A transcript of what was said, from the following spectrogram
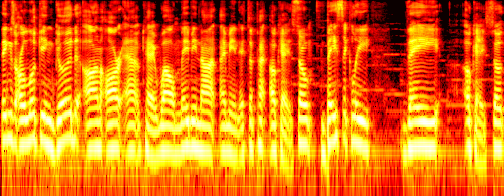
Things are looking good on our okay well maybe not. I mean it depends okay so basically they okay so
